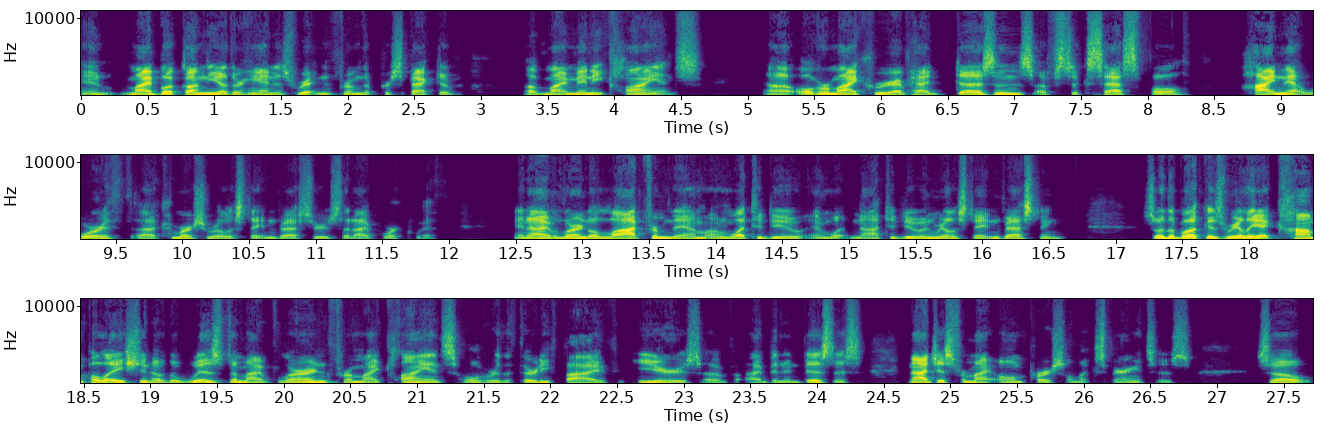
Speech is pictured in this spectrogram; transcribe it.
And my book, on the other hand, is written from the perspective of my many clients. Uh, over my career, I've had dozens of successful, high net worth uh, commercial real estate investors that I've worked with. And I've learned a lot from them on what to do and what not to do in real estate investing. So the book is really a compilation of the wisdom I've learned from my clients over the 35 years of I've been in business, not just from my own personal experiences. So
